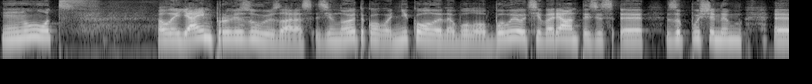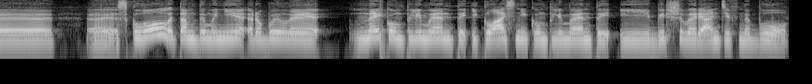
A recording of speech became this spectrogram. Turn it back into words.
ну, от. Але я імпровізую зараз. Зі мною такого ніколи не було. Були оці варіанти зі е, з опущеним е, е, склом, там, де мені робили не компліменти і класні компліменти, і більше варіантів не було.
